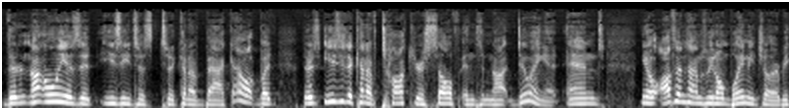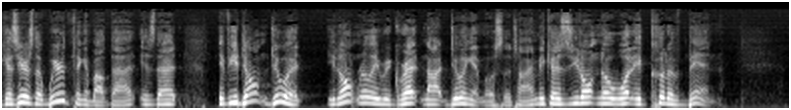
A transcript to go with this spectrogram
there not only is it easy to to kind of back out, but there's easy to kind of talk yourself into not doing it. And you know, oftentimes we don't blame each other because here's the weird thing about that is that if you don't do it, you don't really regret not doing it most of the time because you don't know what it could have been.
